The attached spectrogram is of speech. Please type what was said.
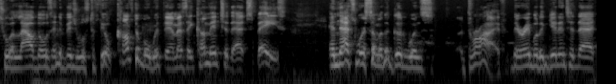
to allow those individuals to feel comfortable with them as they come into that space. And that's where some of the good ones thrive. They're able to get into that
